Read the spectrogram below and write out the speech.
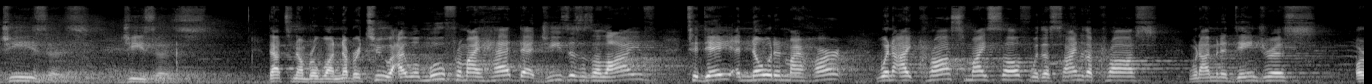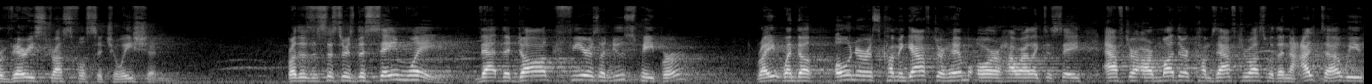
Jesus, Jesus. That's number one. Number two, I will move from my head that Jesus is alive today and know it in my heart when I cross myself with a sign of the cross when I'm in a dangerous or very stressful situation. Brothers and sisters, the same way that the dog fears a newspaper right? When the owner is coming after him, or how I like to say, after our mother comes after us with a na'alta, we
